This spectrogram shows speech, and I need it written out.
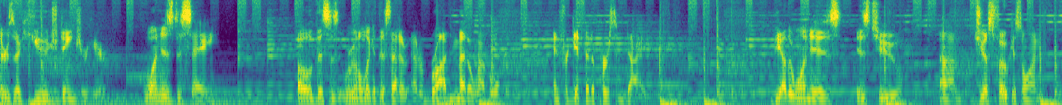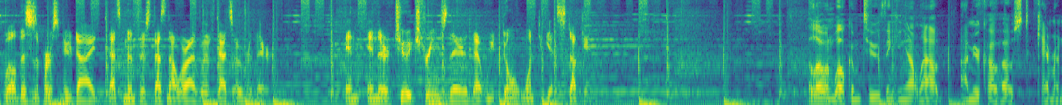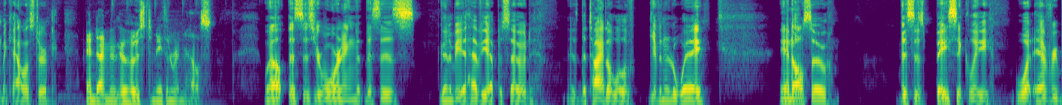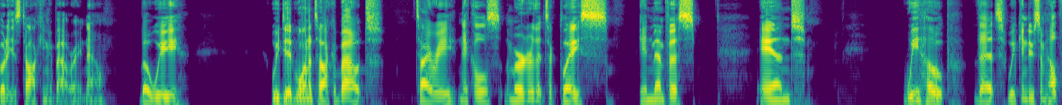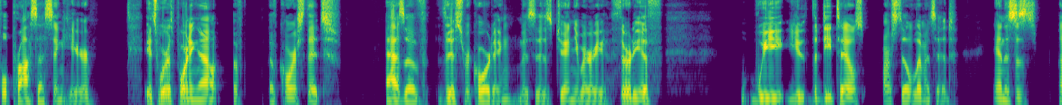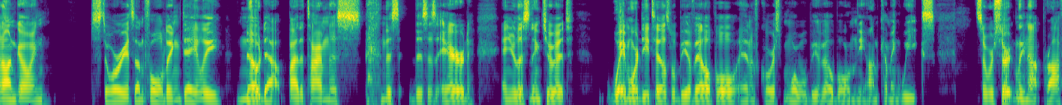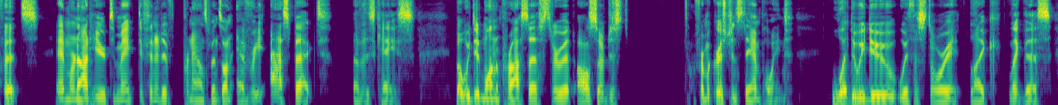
there's a huge danger here. One is to say, oh, this is we're going to look at this at a, at a broad meta level and forget that a person died. The other one is is to um, just focus on, well, this is a person who died. That's Memphis. That's not where I live. That's over there. And and there are two extremes there that we don't want to get stuck in. Hello and welcome to Thinking Out Loud. I'm your co-host Cameron McAllister, and I'm your co-host Nathan Rittenhouse. Well, this is your warning that this is going to be a heavy episode. The title will have given it away, and also this is basically what everybody is talking about right now. But we we did want to talk about Tyre Nichols, the murder that took place in Memphis. And we hope that we can do some helpful processing here. It's worth pointing out, of, of course, that as of this recording, this is January 30th, we you, the details are still limited. And this is an ongoing story. It's unfolding daily. No doubt by the time this this this is aired and you're listening to it, way more details will be available and of course more will be available in the oncoming weeks. So we're certainly not prophets and we're not here to make definitive pronouncements on every aspect of this case. But we did want to process through it also just from a Christian standpoint. What do we do with a story like like this?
